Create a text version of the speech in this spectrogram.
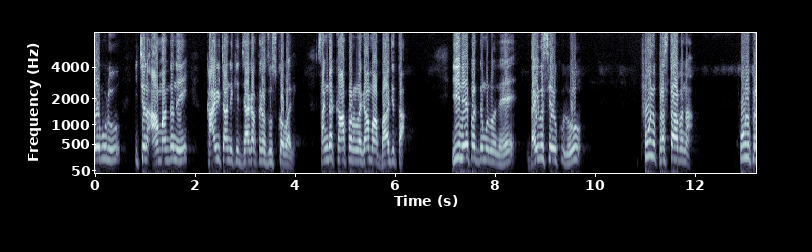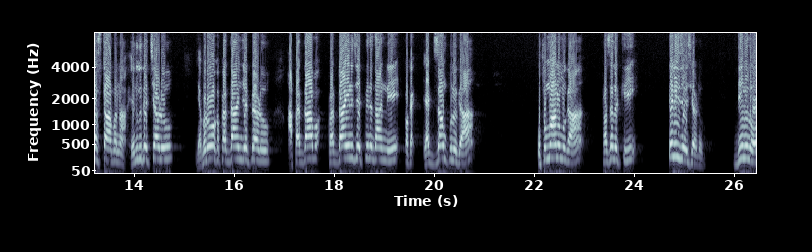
దేవుడు ఇచ్చిన ఆ మందని కాయటానికి జాగ్రత్తగా చూసుకోవాలి. సంఘ కాపరులుగా మా బాధ్యత. ఈ నేపథ్యంలోనే దైవ సేవకులు పూలు ప్రస్తావన పూలు ప్రస్తావన ఎందుకు తెచ్చాడు? ఎవరో ఒక పెద్ద ఆయన చెప్పాడు. ఆ పెద్ద పెద్ద ఆయన చెప్పిన దాన్ని ఒక ఎగ్జాంపుల్గా ఉపమానముగా ప్రజలకి తెలియజేశాడు. దీనిలో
